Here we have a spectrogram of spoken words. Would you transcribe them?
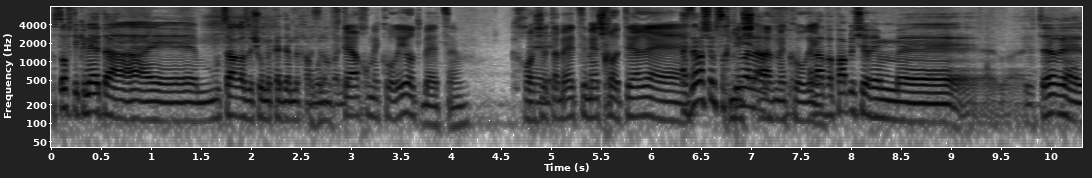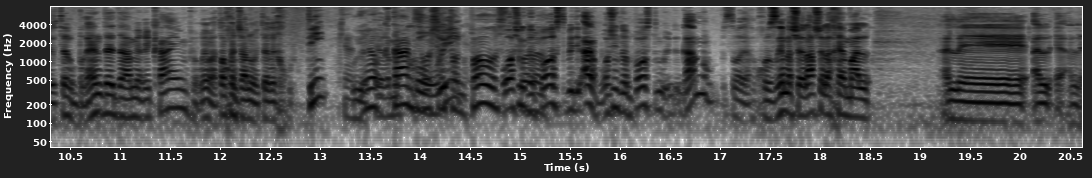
בסוף תקנה את המוצר הזה שהוא מקדם לך אז מול הפנים. המפתח הוא מקוריות בעצם. ככל שאתה בעצם יש לך יותר אה, אז זה מה שמשחקים עליו, מקורי. עליו הפאבלישרים אה, יותר אה, יותר branded האמריקאים, אומרים התוכן שלנו יותר איכותי, כן, הוא יותר טיימס, מקורי, וושינגטון פוסט, וושינגטון פוסט, בדיוק, אגב וושינגטון פוסט גם, זאת אומרת, חוזרים לשאלה שלכם על על, אה, על, על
